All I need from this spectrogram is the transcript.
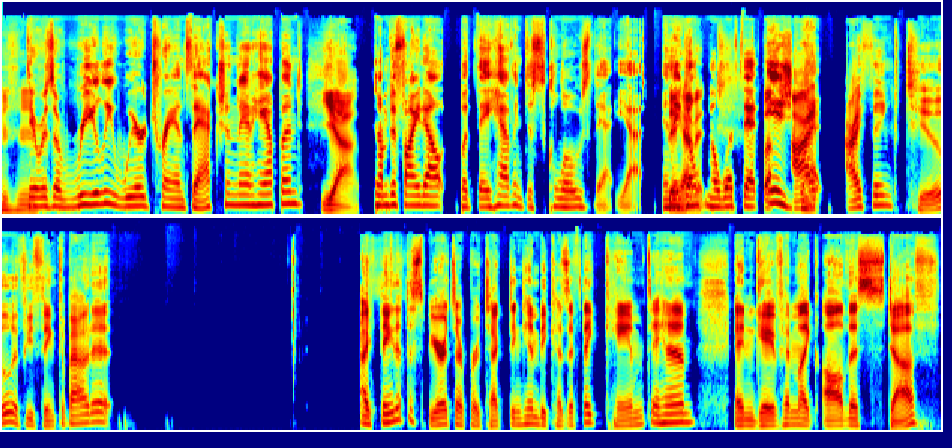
Mhm. There was a really weird transaction that happened. Yeah, Come to find out, but they haven't disclosed that yet. And They they, don't know what that but is I yet. I think too, if you think about it, I think that the spirits are protecting him because if they came to him and gave him like all this stuff,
